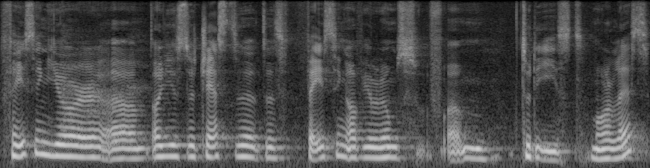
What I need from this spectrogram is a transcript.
facing your, um, or you suggest the, the, facing of your rooms um, to the east, more or less.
